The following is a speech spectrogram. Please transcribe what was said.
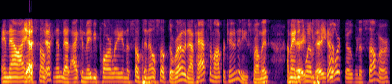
And now I Yeah, have something that I can maybe parlay into something else up the road. And I've had some opportunities from it. I mean, I There- just went up to New. York over the summer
